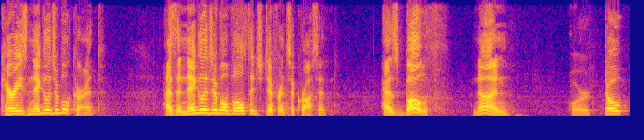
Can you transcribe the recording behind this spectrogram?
carries negligible current has a negligible voltage difference across it, has both, none, or dope.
